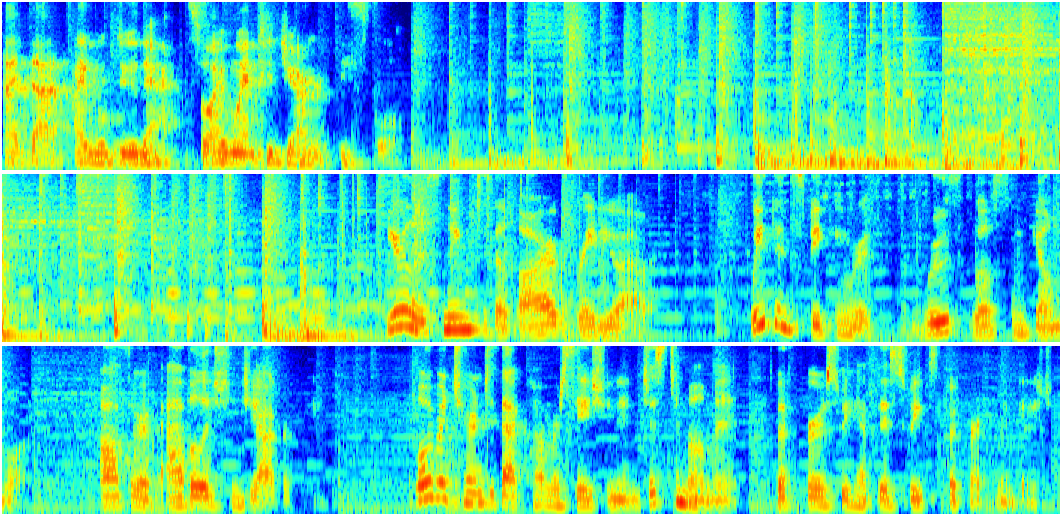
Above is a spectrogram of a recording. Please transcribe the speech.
I thought I will do that. So I went to geography school. You're listening to the LARB Radio Hour. We've been speaking with Ruth Wilson Gilmore, author of Abolition Geography. We'll return to that conversation in just a moment, but first we have this week's book recommendation.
